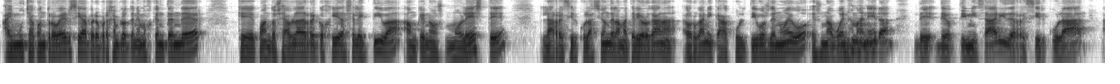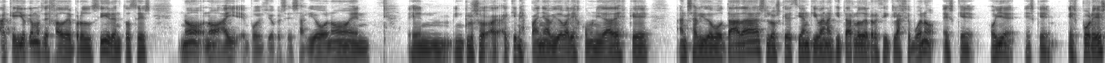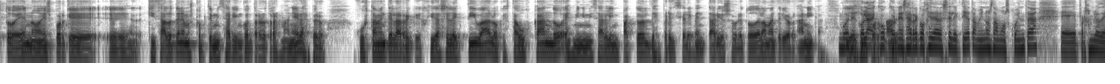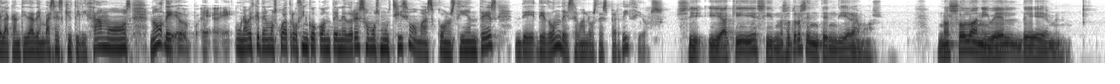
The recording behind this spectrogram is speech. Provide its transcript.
hay mucha controversia, pero por ejemplo tenemos que entender que cuando se habla de recogida selectiva, aunque nos moleste, la recirculación de la materia orgánica a cultivos de nuevo es una buena manera de, de optimizar y de recircular aquello que hemos dejado de producir. Entonces, no, no, hay, eh, pues yo que sé, salió, ¿no? En, en, incluso aquí en España ha habido varias comunidades que han salido votadas los que decían que iban a quitarlo del reciclaje. Bueno, es que, oye, es que es por esto, ¿eh? No es porque eh, quizá lo tenemos que optimizar y encontrar otras maneras, pero justamente la recogida selectiva lo que está buscando es minimizar el impacto del desperdicio alimentario, sobre todo de la materia orgánica. Bueno, y con, esa recogida selectiva también nos damos cuenta, eh, por ejemplo, de la cantidad de envases que utilizamos, ¿no? De, eh, eh, una vez que tenemos cuatro o cinco contenedores, somos muchísimo más conscientes de, de dónde se van los desperdicios. Sí, y aquí si nosotros entendiéramos, no solo a nivel de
